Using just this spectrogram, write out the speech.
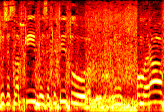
дуже слабкий, без апетиту, помирав.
